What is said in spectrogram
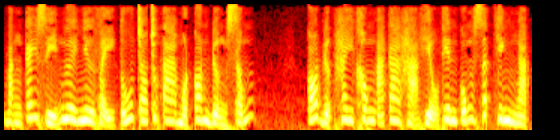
Bằng cái gì ngươi như vậy tú cho chúng ta một con đường sống. Có được hay không á ca hạ hiểu thiên cũng rất kinh ngạc.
